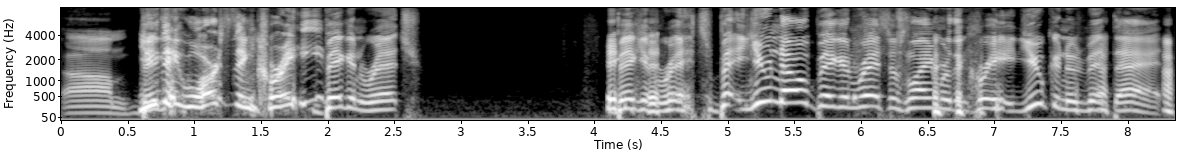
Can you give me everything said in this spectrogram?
Um, You think worse than Creed? Big and Rich. Big and Rich. You know Big and Rich is lamer than Creed. You can admit that.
